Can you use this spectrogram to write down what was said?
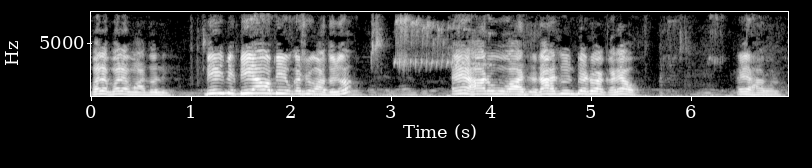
ભલે ભલે વાંધો નહીં. બે બે આવો બે કશું વાંધો નહીં હો. એ વા- રાહ જોઈને બેઠો હોય, ઘરે આવો. એ સારું હાલો.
